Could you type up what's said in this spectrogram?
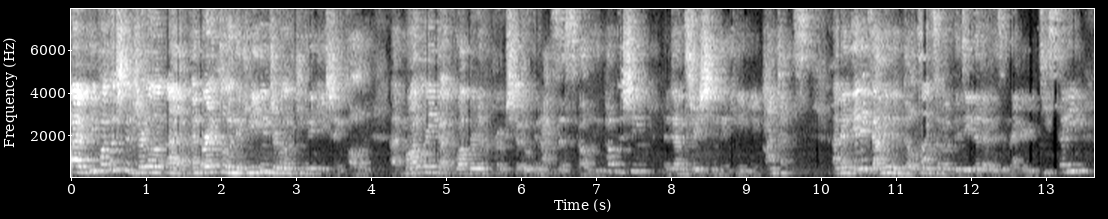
um, he published a journal, uh, an article in the Canadian Journal of Communication called uh, Modeling a Cooperative Approach to Open Access Scholarly Publishing, a Demonstration in the Canadian Context. Um, and it examined and built on some of the data that was in that Érudit study,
